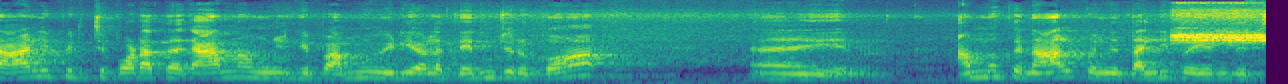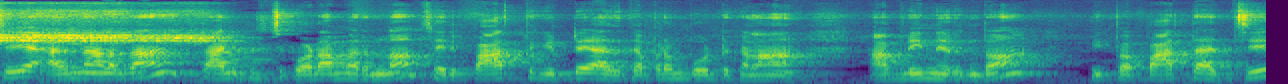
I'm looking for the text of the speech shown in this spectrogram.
தாலி பிரித்து போடாத காரணம் உங்களுக்கு இப்போ அம்மு வீடியோவில் தெரிஞ்சிருக்கும். அம்முக்கு நாள் கொஞ்சம் தள்ளி போயிருந்துச்சு. அதனால தான் தாலி பிரித்து போடாமல் இருந்தோம். சரி பார்த்துக்கிட்டு அதுக்கப்புறம் போட்டுக்கலாம் அப்படின்னு இருந்தோம். இப்போ பார்த்தாச்சு.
